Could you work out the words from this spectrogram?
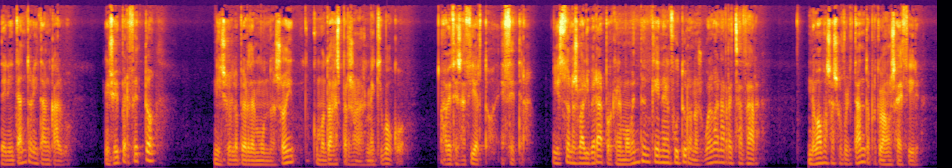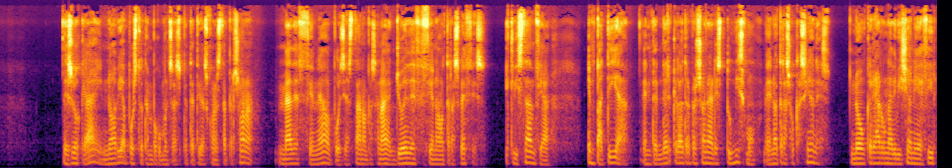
De ni tanto ni tan calvo. Ni soy perfecto, ni soy lo peor del mundo. Soy como todas las personas, me equivoco, a veces acierto, etc. Y esto nos va a liberar porque en el momento en que en el futuro nos vuelvan a rechazar, no vamos a sufrir tanto porque vamos a decir, es lo que hay, no había puesto tampoco muchas expectativas con esta persona, me ha decepcionado, pues ya está, no pasa nada, yo he decepcionado otras veces. Equidistancia, empatía, entender que la otra persona eres tú mismo en otras ocasiones, no crear una división y decir,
